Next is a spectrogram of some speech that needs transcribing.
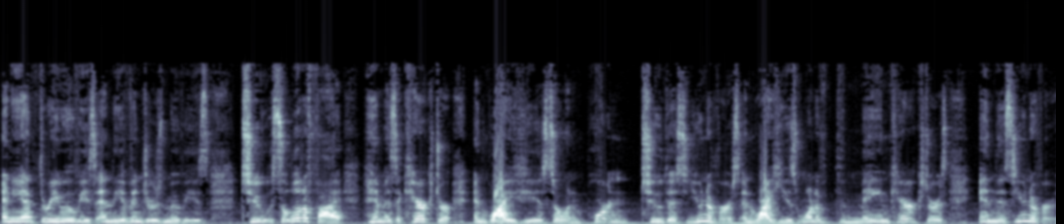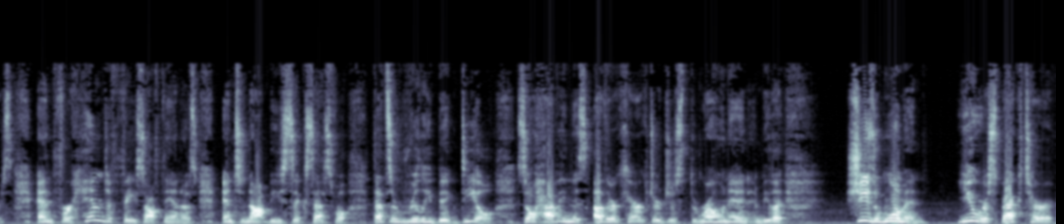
And he had three movies and the Avengers movies to solidify him as a character and why he is so important to this universe and why he is one of the main characters in this universe. And for him to face off Thanos and to not be successful, that's a really big deal. So having this other character just thrown in and be like, she's a woman, you respect her,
